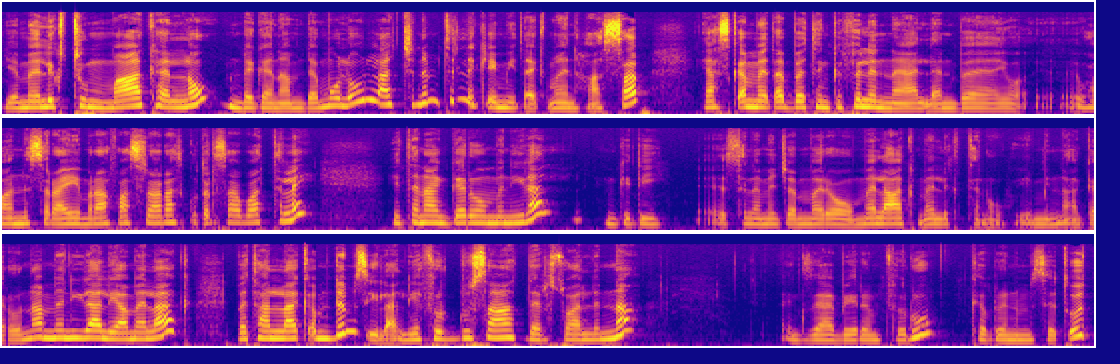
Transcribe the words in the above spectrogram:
የመልእክቱ ማዕከል ነው። እንደገናም ደግሞ ለሁላችንም ትልቅ የሚጠቅመን ሀሳብ ያስቀመጠበትን ክፍል እናያለን። በዮሐንስ ራእይ ምዕራፍ 14 ቁጥር 7 ላይ የተናገረው ምን ይላል? እንግዲህ ስለ መጀመሪያው መልአክ መልእክት ነው የሚናገረው። እና ምን ይላል? ያ መልአክ በታላቅም ድምፅ ይላል የፍርዱ ሰዓት ደርሷልና እግዚአብሔርን ፍሩ ክብርንም ስጡት።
